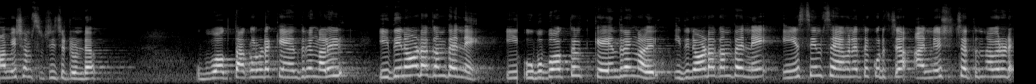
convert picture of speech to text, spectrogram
ആവേശം സൃഷ്ടിച്ചിട്ടുണ്ട്. ഉപഭോക്താക്കളുടെ കേന്ദ്രങ്ങളിൽ ഇതിനോടകം തന്നെ ഈ ഉപഭോക്തൃ കേന്ദ്രങ്ങളിൽ ഇതിനോടകം തന്നെ ഇ സിം സേവനത്തെക്കുറിച്ച് അന്വേഷിച്ചെത്തുന്നവരുടെ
